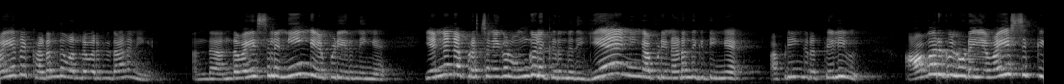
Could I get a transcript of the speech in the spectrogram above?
வயதை கடந்து வந்தவர்கள் தானே நீங்கள் அந்த அந்த வயசில் நீங்கள் எப்படி இருந்தீங்க? என்னென்ன பிரச்சனைகள் உங்களுக்கு இருந்தது? ஏன் நீங்கள் அப்படி நடந்துக்கிட்டீங்க? அப்படிங்கிற தெளிவு. அவர்களுடைய வயசுக்கு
